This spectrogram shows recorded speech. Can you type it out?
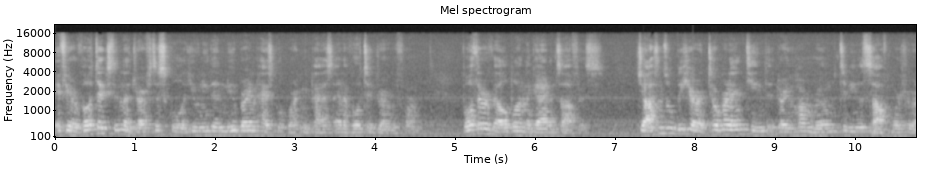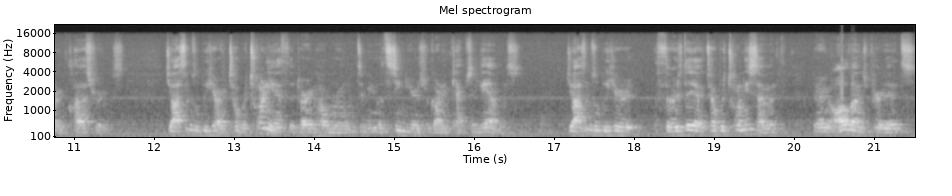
If you're a VOTEC student that drives to school, you will need a New Brighton High School parking pass and a VOTEC driver form. Both are available in the guidance office. Jostens will be here October 19th during homeroom to meet with sophomores regarding classrooms. Jostens will be here October 20th during homeroom to meet with seniors regarding caps and gowns. Jostens will be here Thursday, October 27th during all lunch periods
